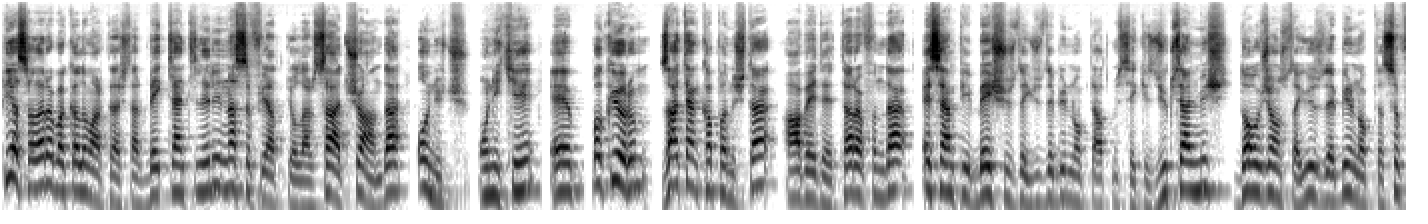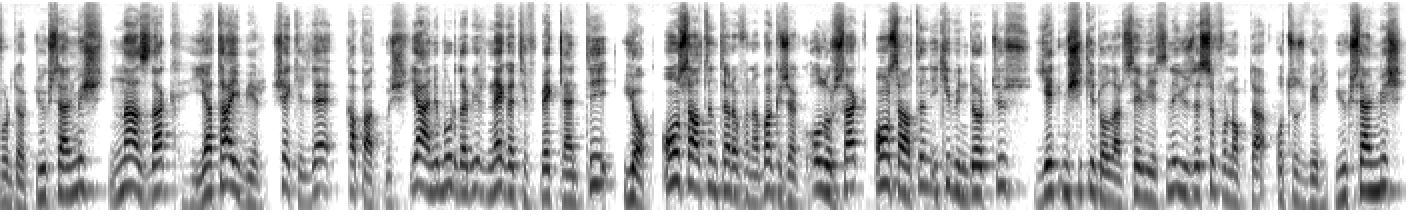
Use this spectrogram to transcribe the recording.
piyasalara bakalım arkadaşlar. Beklentileri nasıl fiyatlıyorlar? Saat şu anda 13, 12. E, bakıyorum zaten kapanışta ABD tarafında S&P 500'de %1.68 yükselmiş. Dow Jones'da %1.04 yükselmiş. Nasdaq yatay bir şekilde kapatmış. Yani burada bir negatif beklenti yok. Ons altın tarafına bakacak olursak ons altın 2472 dolar seviyesinde %0.31 yükselmiş.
